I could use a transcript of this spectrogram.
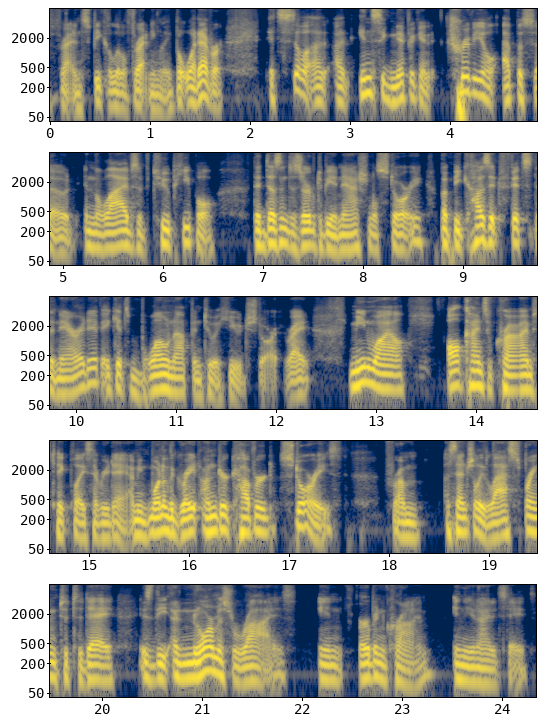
threat and speak a little threateningly, but whatever. It's still an insignificant, trivial episode in the lives of two people that doesn't deserve to be a national story, but because it fits the narrative, it gets blown up into a huge story, right? Meanwhile, all kinds of crimes take place every day. I mean, one of the great undercovered stories from essentially last spring to today is the enormous rise in urban crime in the United States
